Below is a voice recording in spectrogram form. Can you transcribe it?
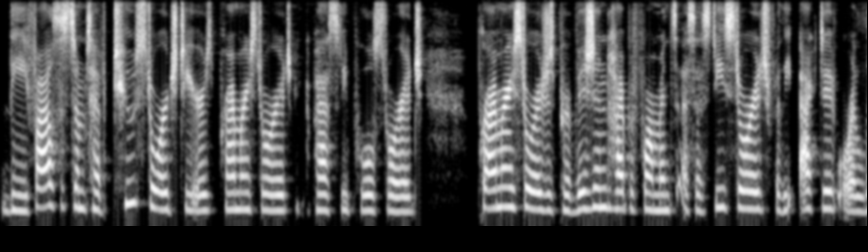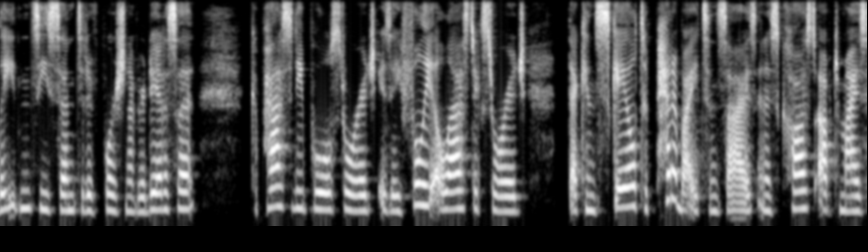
The file systems have two storage tiers primary storage and capacity pool storage. Primary storage is provisioned high performance SSD storage for the active or latency sensitive portion of your dataset. Capacity pool storage is a fully elastic storage that can scale to petabytes in size and is cost optimized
